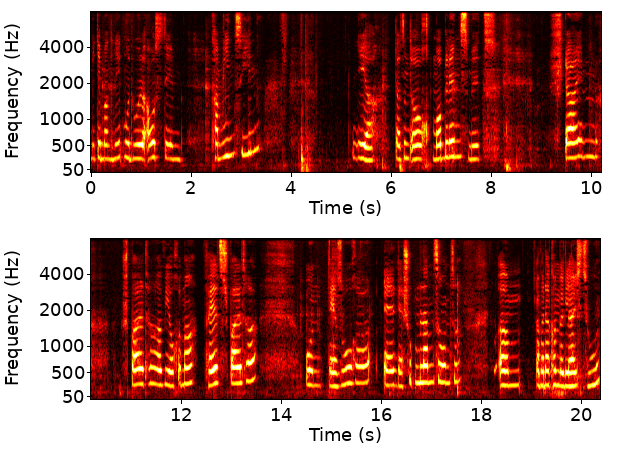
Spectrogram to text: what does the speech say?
mit dem Magnetmodul aus dem Kamin ziehen. Ja, da sind auch Moblins mit Steinspalter, wie auch immer, Felsspalter und der Sora, äh, der Schuppenlanze und so. Ähm, aber da kommen wir gleich zu,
